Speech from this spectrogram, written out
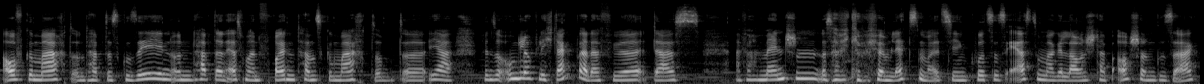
aufgemacht und habe das gesehen und habe dann erstmal einen Freudentanz gemacht. Und äh, ja, bin so unglaublich dankbar dafür, dass einfach Menschen, das habe ich glaube ich beim letzten Mal, als ich den Kurs das erste Mal gelauncht habe, auch schon gesagt,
